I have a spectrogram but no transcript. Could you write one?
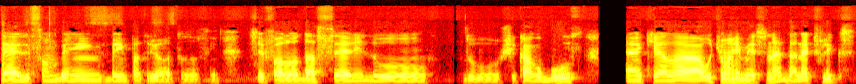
É, eles são bem, bem patriotas, assim. Você falou da série do, do Chicago Bulls, é aquela última arremesso, né? Da Netflix.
